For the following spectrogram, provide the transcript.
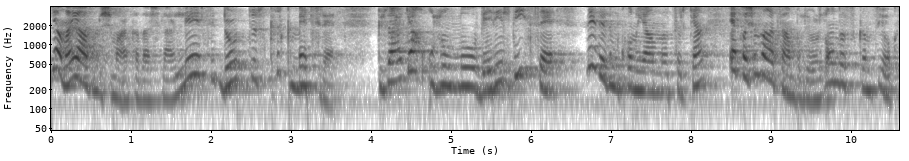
yana yazmışım arkadaşlar. L'si 440 metre. Güzergah uzunluğu verildiyse ne dedim konuyu anlatırken? FH'ı zaten buluyoruz. Onda sıkıntı yok.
